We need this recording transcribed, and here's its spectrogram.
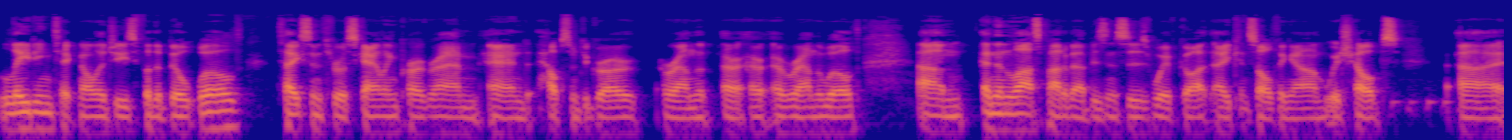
leading technologies for the built world, takes them through a scaling program, and helps them to grow around the uh, around the world. Um, and then the last part of our business is we've got a consulting arm which helps uh,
